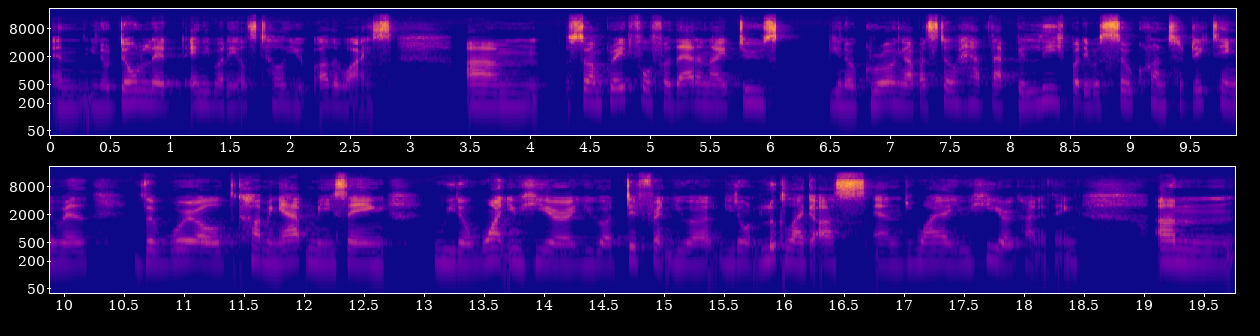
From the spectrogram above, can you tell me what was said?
And, you know, don't let anybody else tell you otherwise. Um, so I'm grateful for that. And I do, you know, growing up, I still had that belief, but it was so contradicting with the world coming at me saying, we don't want you here. You are different. You are, you don't look like us. And why are you here kind of thing. Um,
